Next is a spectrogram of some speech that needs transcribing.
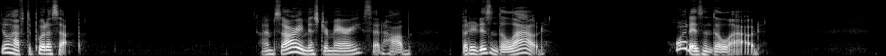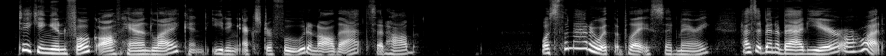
you'll have to put us up." "I'm sorry, Mr. Merry, said Hob, "but it isn't allowed." "What isn't allowed?" "Taking in folk off-hand like, and eating extra food and all that," said Hob. "What's the matter with the place?" said Merry. "Has it been a bad year, or what?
